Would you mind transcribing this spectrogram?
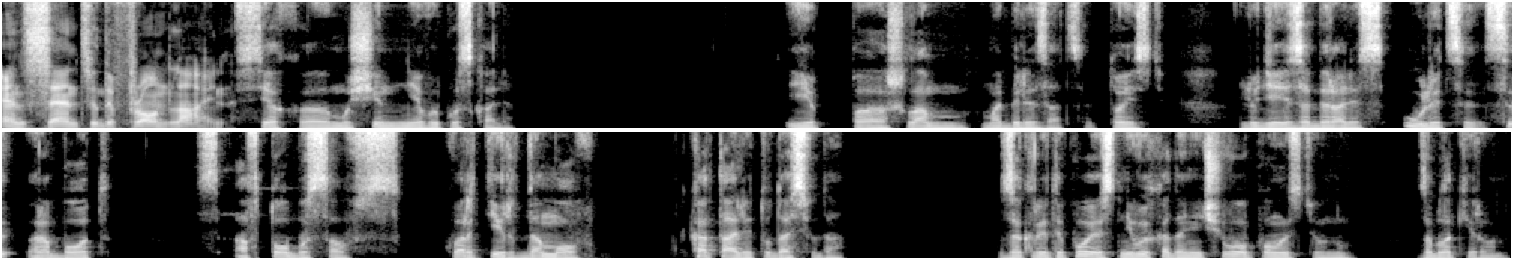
and send to the front line. Всех э, мужчин не выпускали. И пошла мобилизация. То есть людей забирали с улицы, с работ, с автобусов, с квартир, домов. Катали туда-сюда. Закрытый поезд, ни выхода, ничего, полностью ну, заблокирован.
